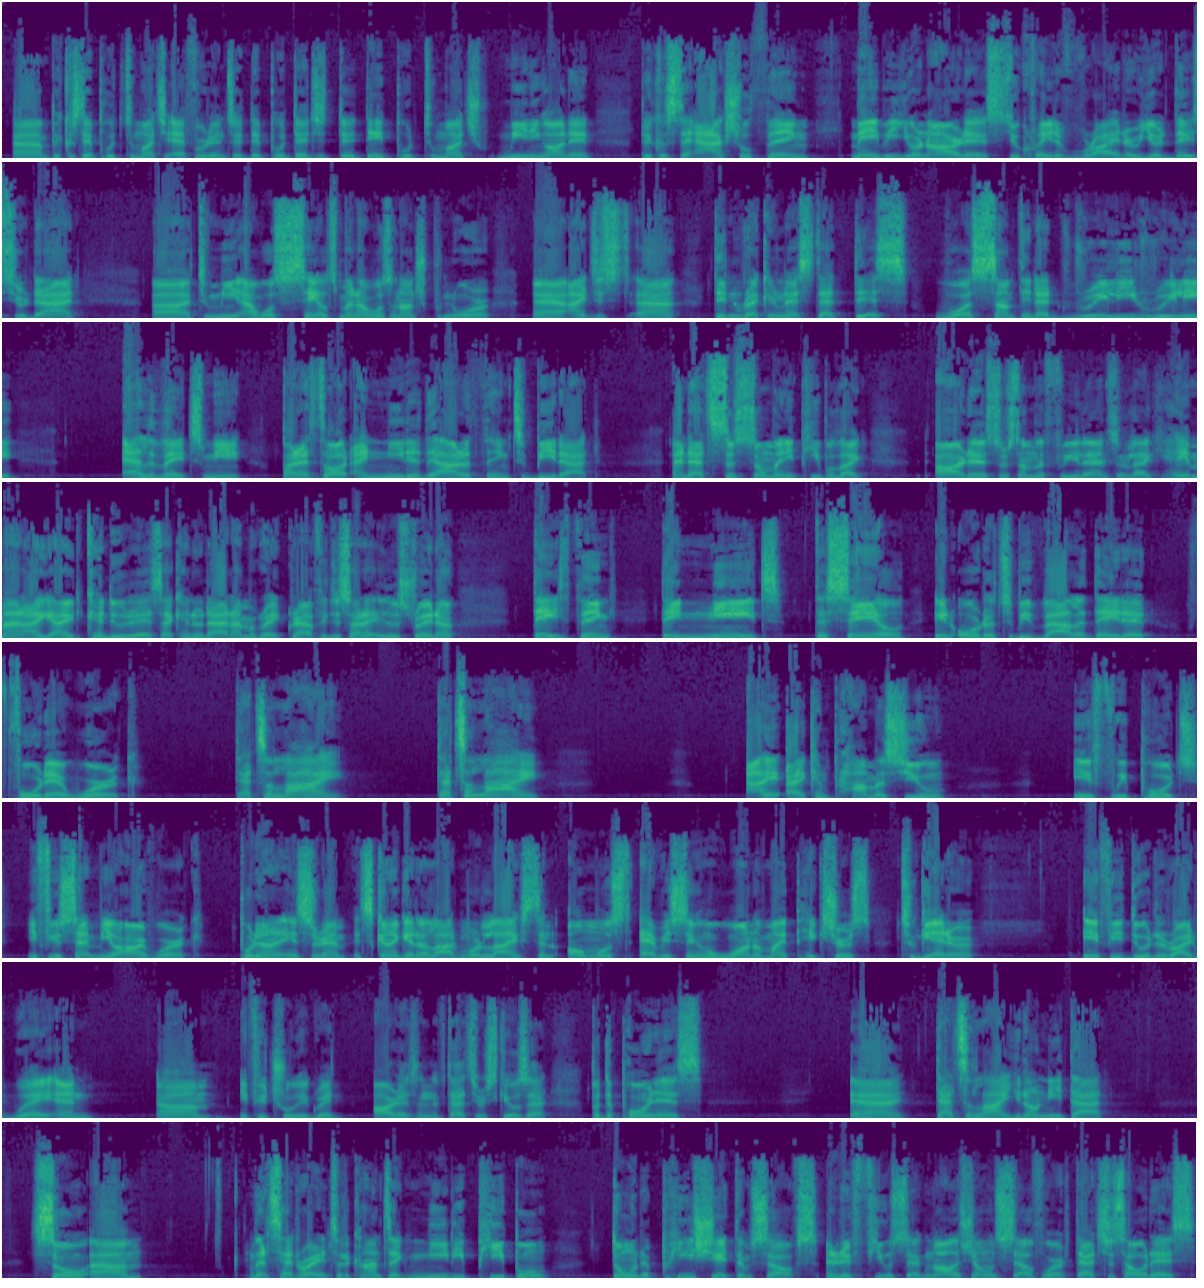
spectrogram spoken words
Um, because they put too much effort into it, they put they, just, they, they put too much meaning on it, because the actual thing, maybe you're an artist, you're a creative writer, you're this, you're that. Uh, to me, I was a salesman, I was an entrepreneur. Uh, I just uh, didn't recognize that this was something that really, really elevates me. But I thought I needed the other thing to be that. And that's just so many people. Like, artists or some of the freelancers like, hey man, I, I can do this, I can do that, I'm a great graphic designer, illustrator. They think they need the sale in order to be validated for their work. That's a lie. That's a lie. I, I can promise you, if we put, if you send me your artwork, put it on Instagram, it's gonna get a lot more likes than almost every single one of my pictures together if you do it the right way and um, if you're truly a great artist and if that's your skill set. But the point is, uh, that's a lie. You don't need that. So um, let's head right into the context. Needy people don't appreciate themselves and refuse to acknowledge their own self worth. That's just how it is.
